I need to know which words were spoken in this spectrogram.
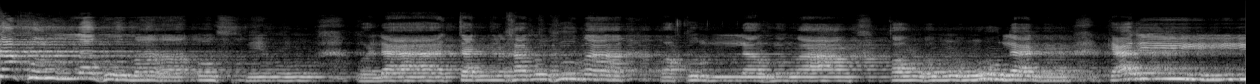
تقل لهما أف ولا تنهرهما وقل لهما قولا كريما.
